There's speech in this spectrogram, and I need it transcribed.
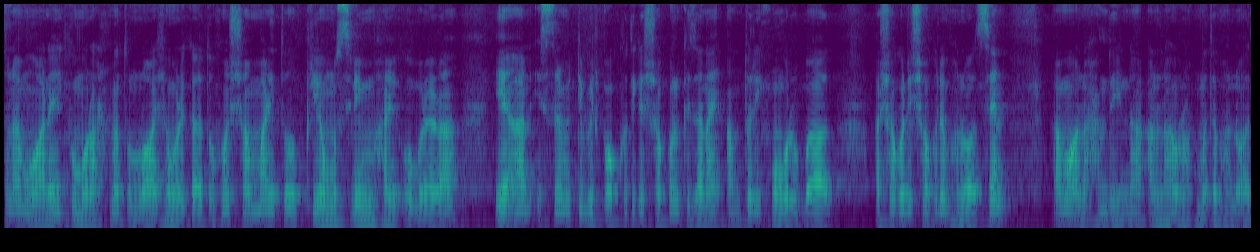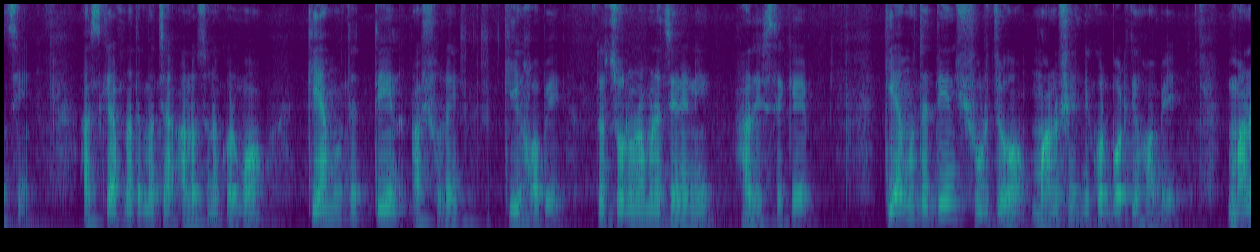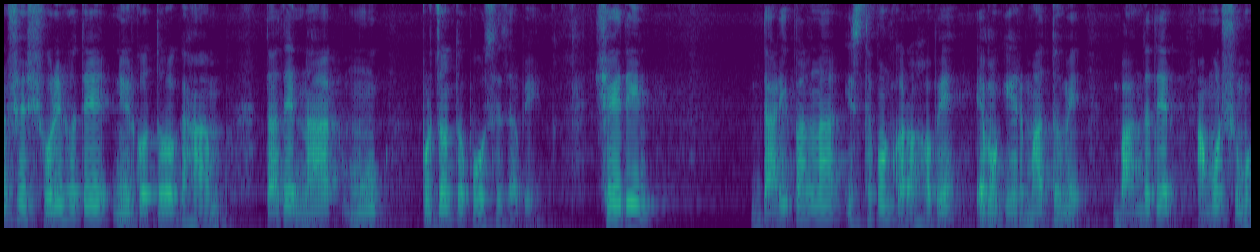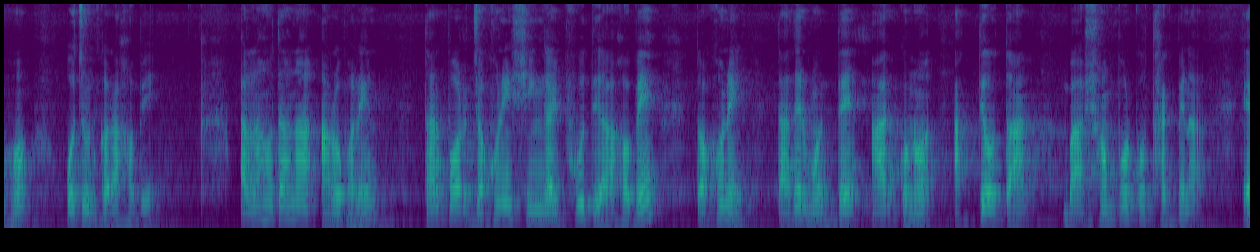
আসসালামু আলাইকুম রহমতুল্লাহ বরকাত সম্মানিত প্রিয় মুসলিম ভাই ও বোনেরা এ আর ইসলামিক টিভির পক্ষ থেকে সকলকে জানাই আন্তরিক মোবারকবাদ। আশা করি সকলে ভালো আছেন। আমি আলহামদুলিল্লাহ আল্লাহর রহমতে ভালো আছি। আজকে আপনাদের মাঝে আলোচনা করব, কেয়ামতের দিন আসলে কি হবে? তো চলুন আমরা জেনে নিই হাদিস থেকে। কেয়ামতের দিন সূর্য মানুষের নিকটবর্তী হবে। মানুষের শরীর হতে নির্গত ঘাম, তাদের নাক, মুখ পর্যন্ত পৌঁছে যাবে। সেদিন দাড়িপাল্লা স্থাপন করা হবে এবং এর মাধ্যমে বান্দাদের আমলসমূহ ওজন করা হবে। আল্লাহ তাআলা আরও বলেন, তারপর যখনই সিংগায় ফু দেওয়া হবে, তখনই তাদের মধ্যে আর কোনো আত্মীয়তা বা সম্পর্ক থাকবে না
